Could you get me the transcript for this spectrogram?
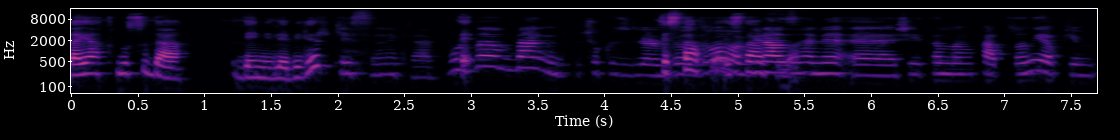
dayatması da denilebilir. Kesinlikle. Burada ben çok üzülüyorum E, Estağfurullah, ama biraz estağfurullah. hani e, şeytanın avukatlığını yapayım.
